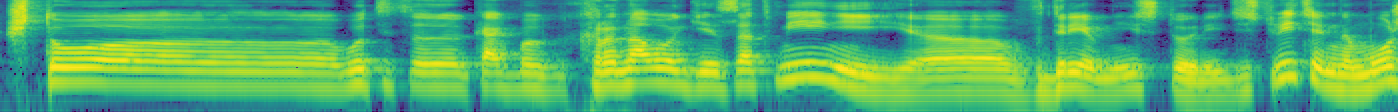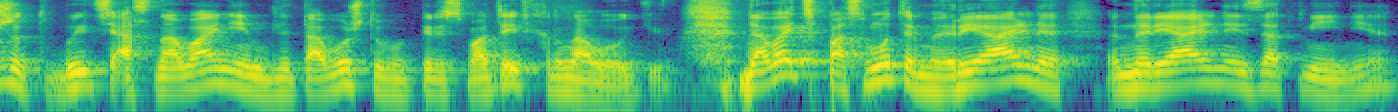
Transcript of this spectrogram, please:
что вот это как бы хронология затмений э, в древней истории действительно может быть основанием для того, чтобы пересмотреть хронологию. Давайте посмотрим реально, на реальные затмения,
